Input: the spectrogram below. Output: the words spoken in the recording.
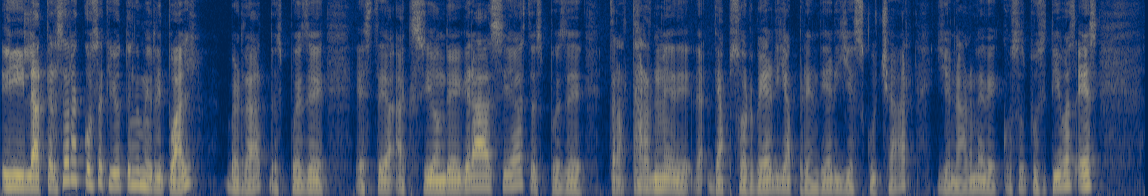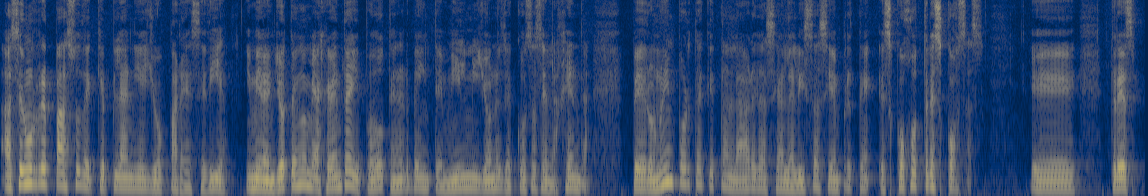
y la tercera cosa que yo tengo en mi ritual, ¿verdad? Después de esta acción de gracias, después de tratarme de, absorber y aprender y escuchar, llenarme de cosas positivas, es hacer un repaso de qué planeé yo para ese día. Y miren, yo tengo mi agenda y puedo tener 20 mil millones de cosas en la agenda, pero no importa qué tan larga sea la lista, siempre te, escojo tres cosas, eh, tres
